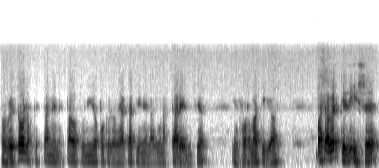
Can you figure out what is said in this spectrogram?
sobre todo los que están en Estados Unidos, porque los de acá tienen algunas carencias informativas, vas a ver que dice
